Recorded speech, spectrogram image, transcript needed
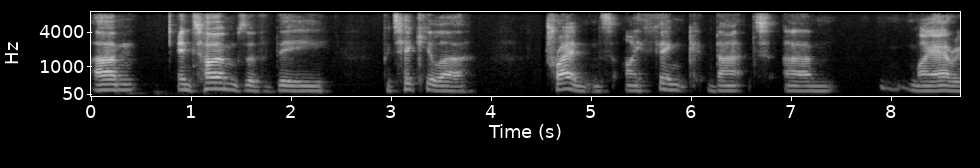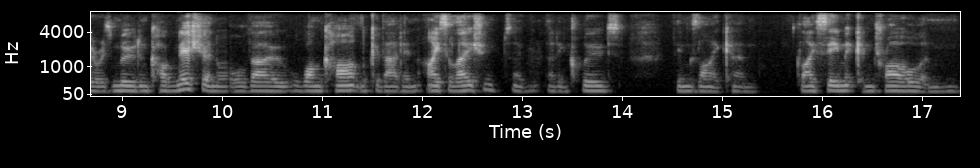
Um, in terms of the particular trends, I think that um, my area is mood and cognition, although one can't look at that in isolation. So that includes things like um, glycemic control and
